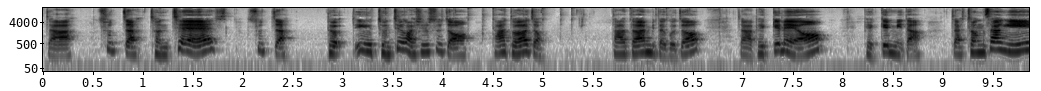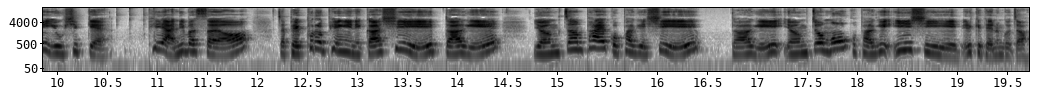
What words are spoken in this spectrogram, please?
자, 숫자 전체 숫자 더 이거 전체 과실수죠. 다 더하죠. 다 더합니다. 그죠? 자, 100개네요. 100개입니다. 자, 정상이 60개. 피해 안 입었어요. 자, 100% 피해이니까 10 더하기 0.8 곱하기 10 더하기 0.5 곱하기 20 이렇게 되는 거죠.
